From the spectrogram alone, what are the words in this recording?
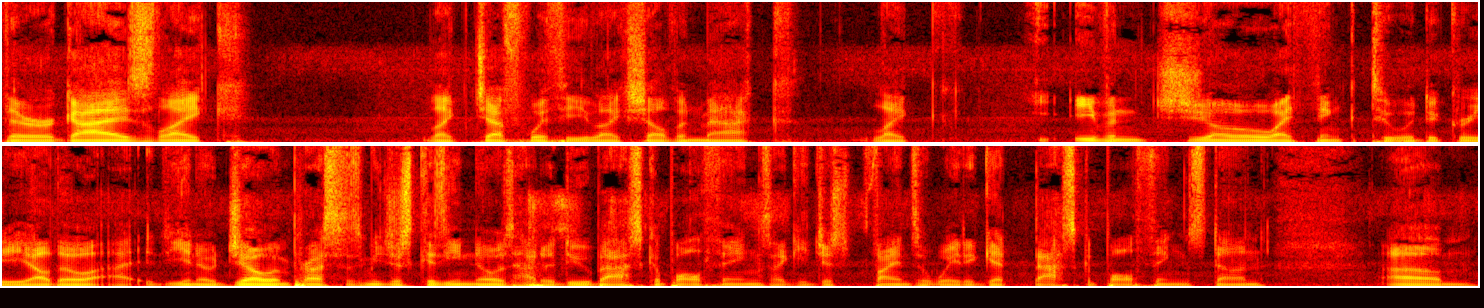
there are guys like like Jeff Withey, like Shelvin Mack, like even Joe. I think to a degree, although I, you know Joe impresses me just because he knows how to do basketball things. Like he just finds a way to get basketball things done. Um,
